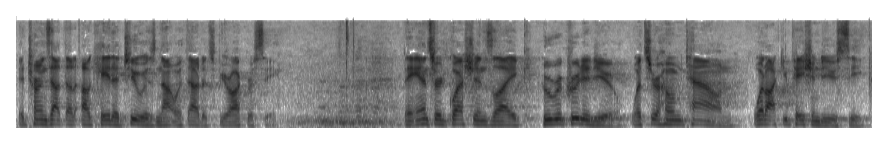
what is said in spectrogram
It turns out that Al Qaeda, too, is not without its bureaucracy. They answered questions like Who recruited you? What's your hometown? What occupation do you seek?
